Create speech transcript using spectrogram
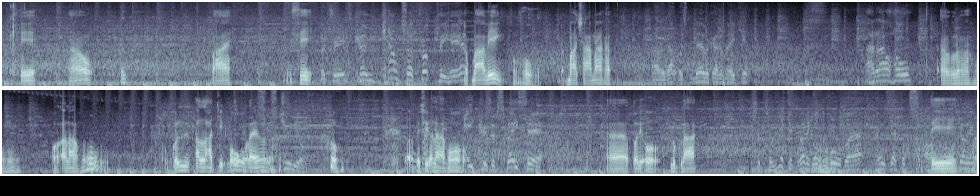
โอเค เอาปึ๊บไปนี่สิ Madrid can counter promptly here. ดอกบาร์วิ่ง โอ้โหดอกบาร์ช้ามากครับ No, that was never going to make it. Araujo. อาราโฮอ๋ออาราโฮผมก็อาราจิโออะไรวะ Vinicius Junior. เออก็ชื่ออาราโฮ Acres of space here. อ่าตัวริโอ ลูกลัก Some terrific running on the ball there. Those efforts are Tì, not going mà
